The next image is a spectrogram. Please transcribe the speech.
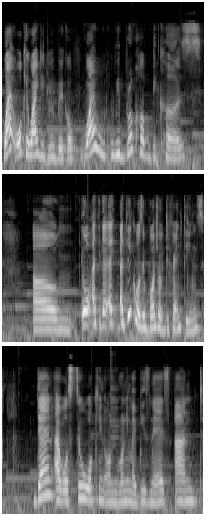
Why? Okay, why did we break up? Why would we broke up because um oh I think I, I think it was a bunch of different things. Then I was still working on running my business and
